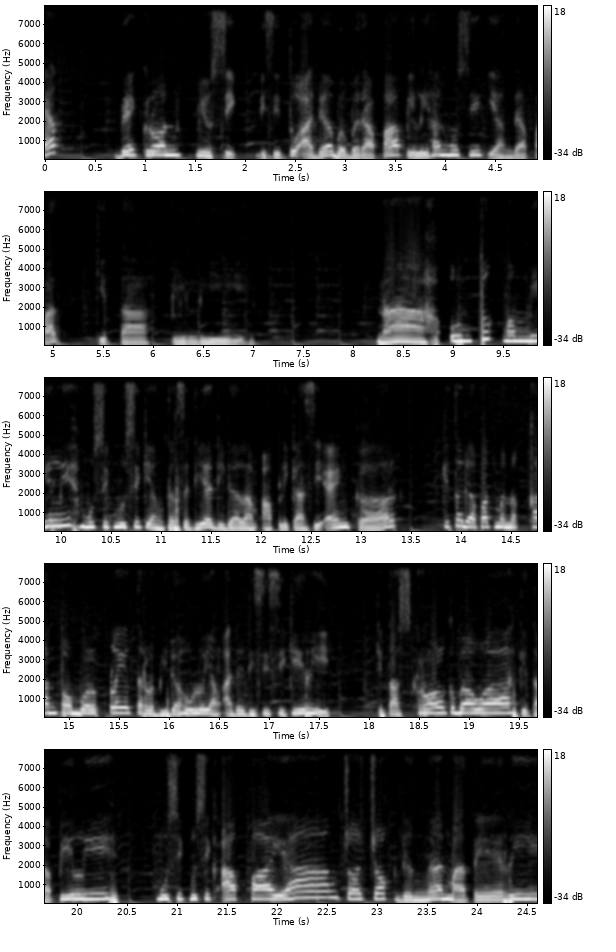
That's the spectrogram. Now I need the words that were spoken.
add background music. Di situ ada beberapa pilihan musik yang dapat kita pilih. Nah, untuk memilih musik-musik yang tersedia di dalam aplikasi Anchor, kita dapat menekan tombol play terlebih dahulu yang ada di sisi kiri. Kita scroll ke bawah, kita pilih musik-musik apa yang cocok dengan materi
